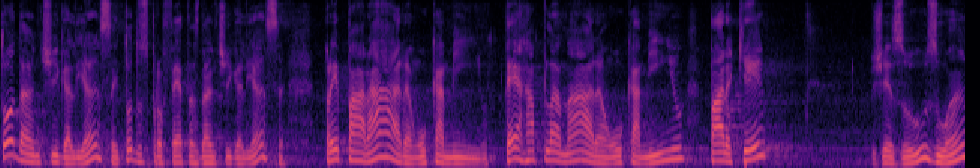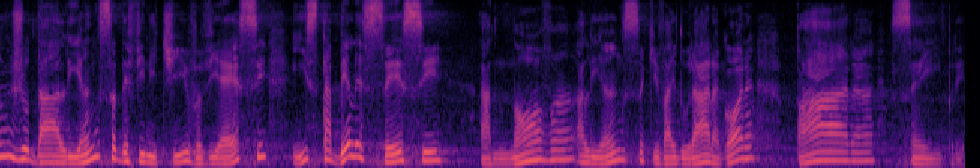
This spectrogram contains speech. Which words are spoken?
toda a antiga aliança e todos os profetas da antiga aliança prepararam o caminho, terraplanaram o caminho para que Jesus, o anjo da aliança definitiva, viesse e estabelecesse a nova aliança que vai durar agora para sempre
